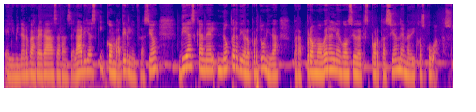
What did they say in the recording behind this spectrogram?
eliminar barreras arancelarias y combatir la inflación, Díaz Canel no perdió la oportunidad para promover el negocio de exportación de médicos cubanos.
